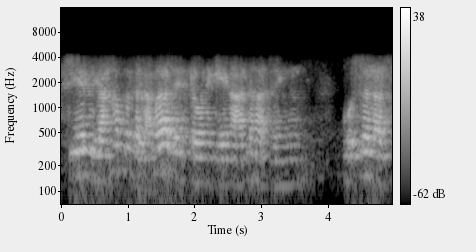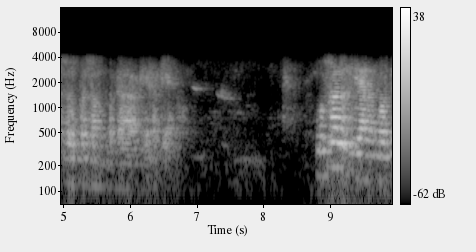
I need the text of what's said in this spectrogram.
සියලු යහපත ලබා දෙන්න ඕනේ කියන අදහසින් කුසල සුපසම්පදා කියලා කියනවා. කුසල කියනකොට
